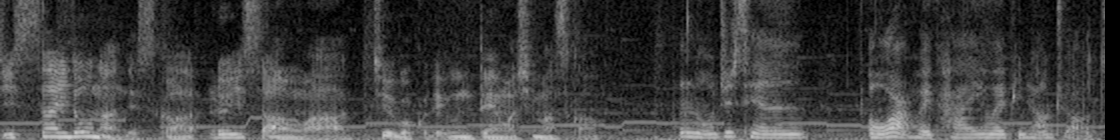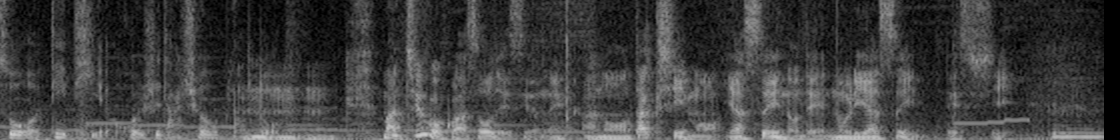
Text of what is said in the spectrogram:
実際どうなんですかルイさんは中国で運転はしますか嗯，我之前 偶尔会开，因为平常主要坐地铁或者是打车会比较うんうんう多。ん。まあ中国はそうですよね。あのタクシーも安いので乗りやすいですし。嗯，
